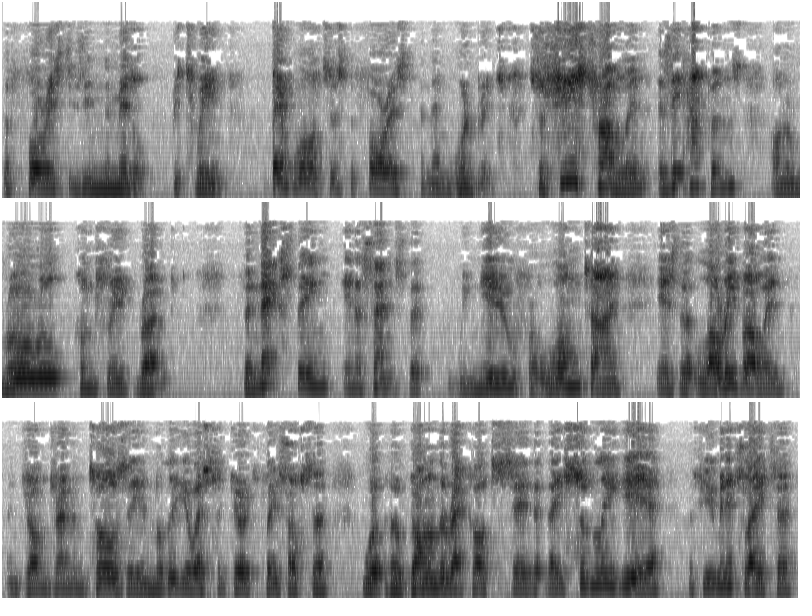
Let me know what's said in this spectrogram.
the forest is in the middle between Bentwaters, the forest and then Woodbridge. So she's travelling, as it happens, on a rural country road. The next thing, in a sense, that we knew for a long time is that Laurie Bowen and John Drummond Torsey, another US security police officer, were, have gone on the record to say that they suddenly hear, a few minutes later,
